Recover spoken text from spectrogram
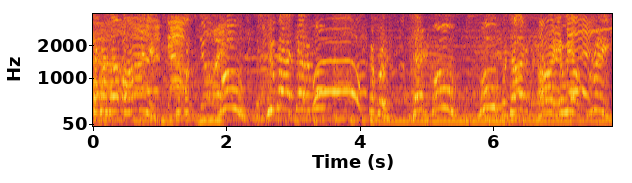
Photographers up behind you. Move. You guys gotta move. Photographers. Let it move. Move, photographer. All right, here we go. Three,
